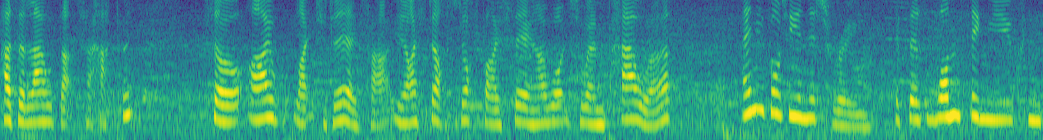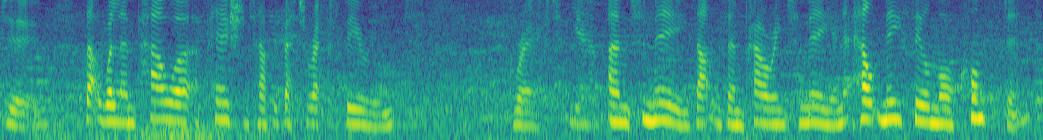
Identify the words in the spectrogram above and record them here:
has allowed that to happen. So I, like today, in fact, you know, I started off by saying I want to empower anybody in this room. If there's one thing you can do that will empower a patient to have a better experience, great. Yeah. And to me, that was empowering to me, and it helped me feel more confident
